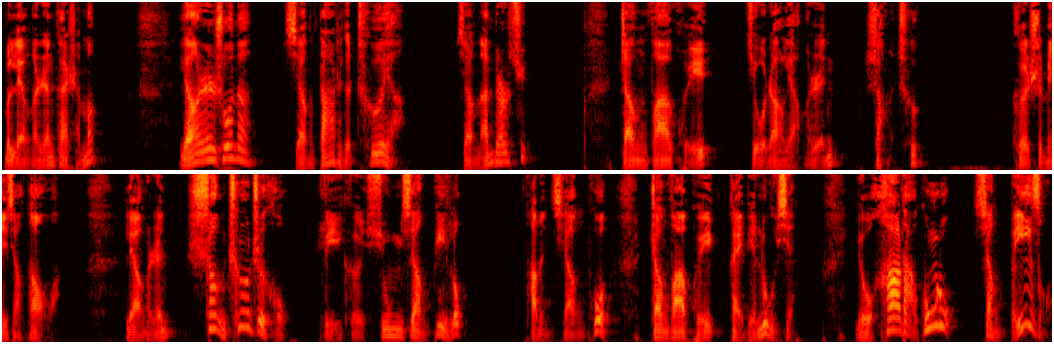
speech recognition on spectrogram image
问两个人干什么。两个人说呢想搭这个车呀向南边去。张发奎。就让两个人上了车，可是没想到啊，两个人上车之后立刻凶相毕露，他们强迫张发奎改变路线，由哈大公路向北走。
